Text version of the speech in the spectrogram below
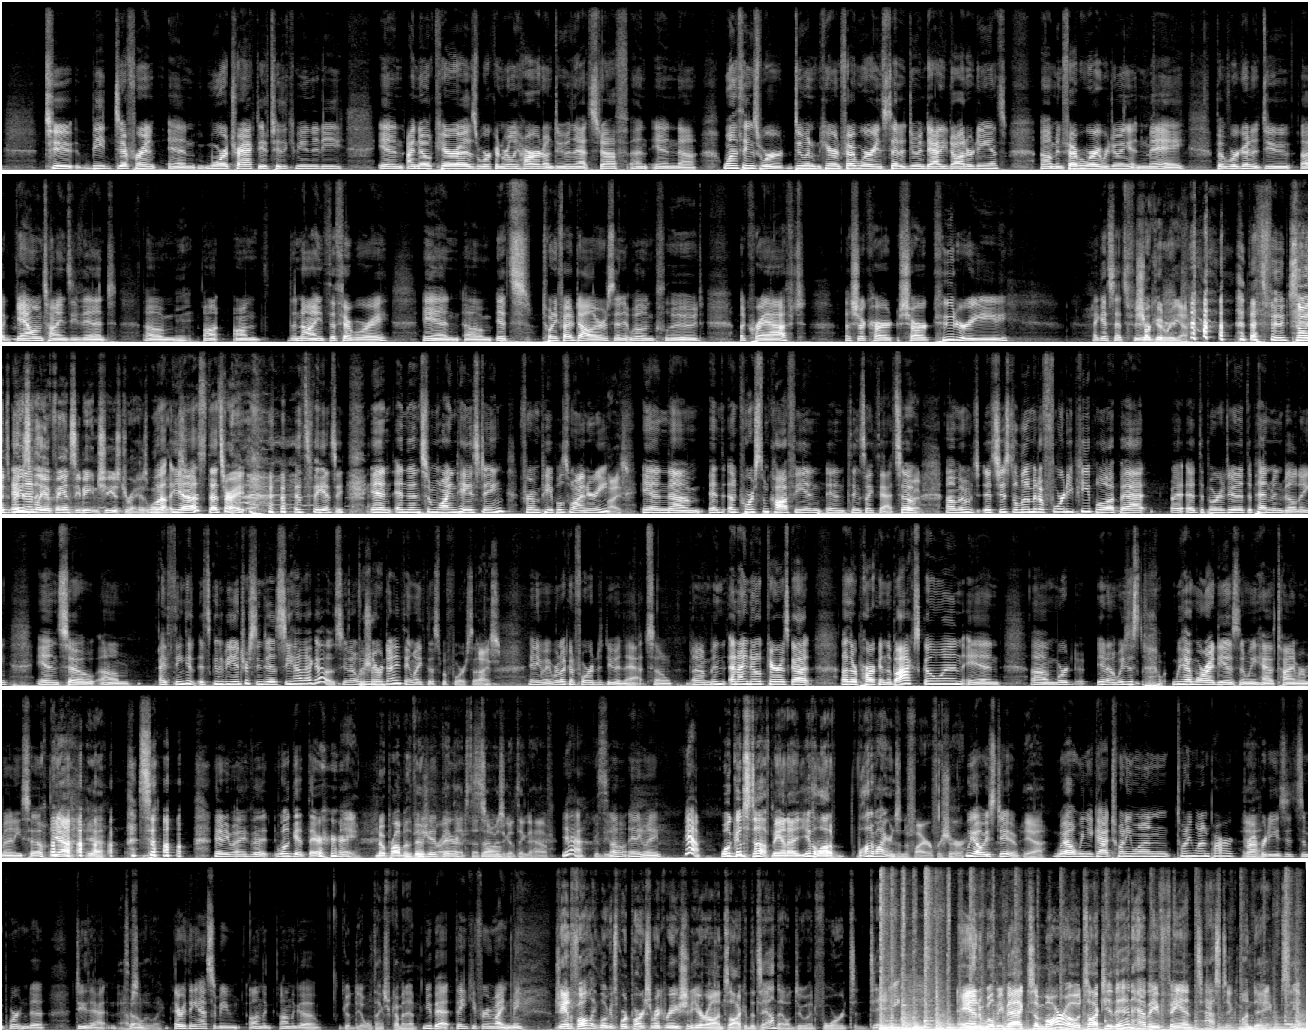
to be different and more attractive to the community. And I know Kara is working really hard on doing that stuff. And, and uh, one of the things we're doing here in February, instead of doing daddy daughter dance, um, in February, we're doing it in May, but we're going to do a Galentine's event um, on, on the 9th of February. And um, it's $25 and it will include a craft, a charcar- charcuterie. I guess that's food. Charcuterie, yeah. that's food. So it's And then- basically a fancy meat and cheese tray, is what well, it is. yes, that's right. it's fancy, and and then some wine tasting from People's Winery, Nice. and um and of course some coffee and and things like that. So Right. um it'll, it's just a limit of forty people up at at the we're gonna do it at the Penman Building, and so um. I think it, it's going to be interesting to see how that goes. You know, we've sure. never done anything like this before, so Nice. anyway, we're looking forward to doing that. So, um, and, and I know Kara's got other park in the box going, and um, we're, you know, we just we have more ideas than we have time or money. So, Yeah, yeah. so anyway, but we'll get there. Hey, no problem with vision, get right? there, that's that's so- always a good thing to have. yeah. Good deal. So anyway, yeah, Well, good stuff, man. Uh, you have a lot of lot of irons in the fire for sure. we always do. Yeah. Well, when you got 21, 21 park Yeah. properties, it's important to do that. Absolutely. So everything has to be on the on the go. Good deal. Well, thanks for coming in. You bet. Thank you for inviting me. Jan Foley, Logansport Parks and Recreation here on Talk of the Town. That'll do it for today. And we'll be back tomorrow. Talk to you then. Have a fantastic Monday. See ya.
